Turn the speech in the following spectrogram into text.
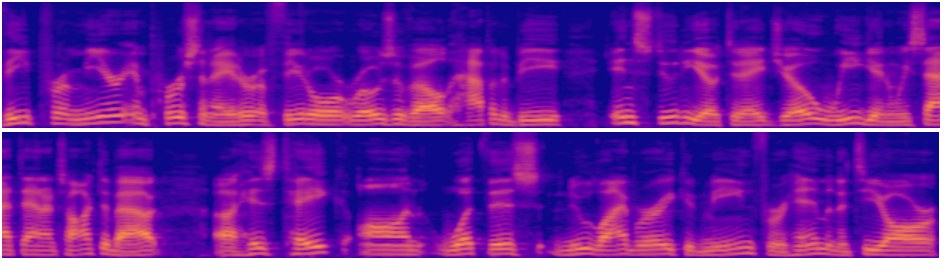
the premier impersonator of Theodore Roosevelt happened to be in studio today, Joe Wiegand. We sat down and talked about uh, his take on what this new library could mean for him and the TR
